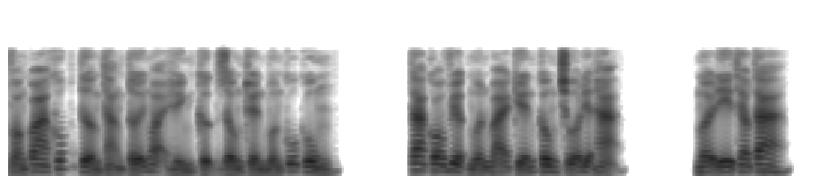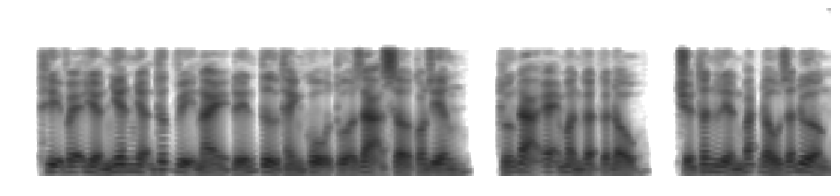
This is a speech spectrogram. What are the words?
vòng qua khúc tường thẳng tới ngoại hình cực giống thuyền buồn cũ cung ta có việc muốn bái kiến công chúa điện hạ. Mời đi theo ta. Thị vệ hiển nhiên nhận thức vị này đến từ thành gỗ tùa dạ sở con riêng, hướng đạ e mẩn gật gật đầu, chuyển thân liền bắt đầu dẫn đường.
